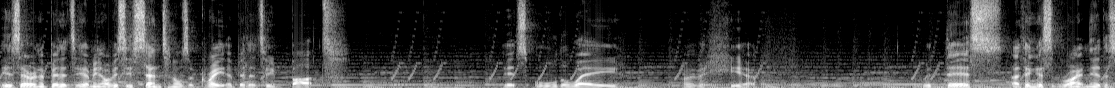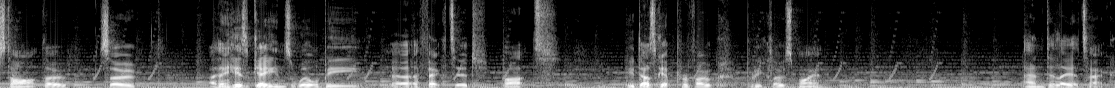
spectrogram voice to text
Is there an ability? I mean, obviously Sentinel's a great ability, but it's all the way over here. With this, I think it's right near the start though, so I think his gains will be uh, affected, but he does get Provoke pretty close by. And Delay Attack.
